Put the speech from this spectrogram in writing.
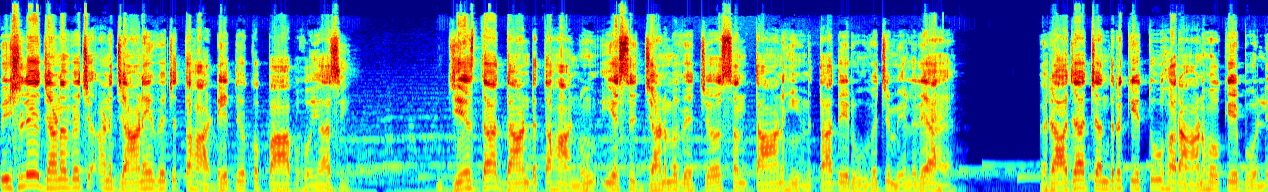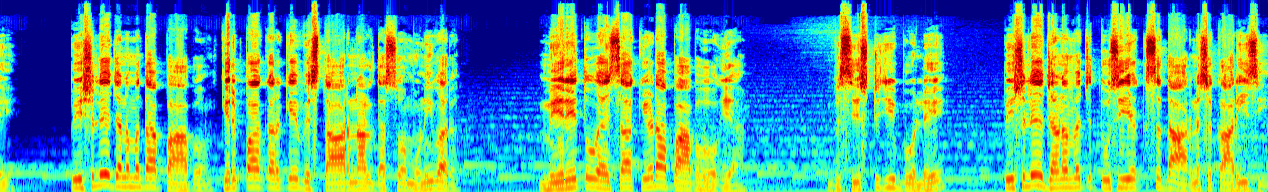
ਪਿਛਲੇ ਜਨਮ ਵਿੱਚ ਅਣਜਾਣੇ ਵਿੱਚ ਤੁਹਾਡੇ ਤੇ ਇੱਕ ਪਾਪ ਹੋਇਆ ਸੀ। ਜਿਸ ਦਾ ਦੰਡ ਤੁਹਾਨੂੰ ਇਸ ਜਨਮ ਵਿੱਚ ਸੰਤਾਨਹੀਣਤਾ ਦੇ ਰੂਪ ਵਿੱਚ ਮਿਲ ਰਿਹਾ ਹੈ। ਰਾਜਾ ਚੰਦਰਕੇਤੂ ਹੈਰਾਨ ਹੋ ਕੇ ਬੋਲੇ ਪਿਛਲੇ ਜਨਮ ਦਾ ਪਾਪ ਕਿਰਪਾ ਕਰਕੇ ਵਿਸਤਾਰ ਨਾਲ ਦੱਸੋ ਮੁਨੀਵਰ, ਮੇਰੇ ਤੋਂ ਐਸਾ ਕਿਹੜਾ ਪਾਪ ਹੋ ਗਿਆ? ਵਸਿਸ਼ਠ ਜੀ ਬੋਲੇ, ਪਿਛਲੇ ਜਨਮ ਵਿੱਚ ਤੁਸੀਂ ਇੱਕ ਸਧਾਰਨ ਸ਼ਿਕਾਰੀ ਸੀ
